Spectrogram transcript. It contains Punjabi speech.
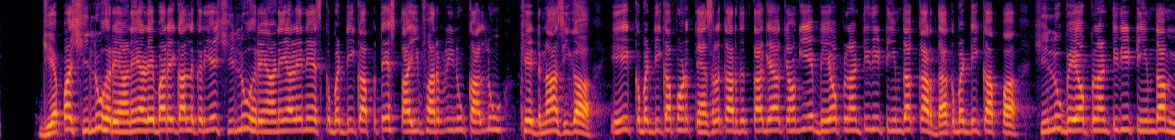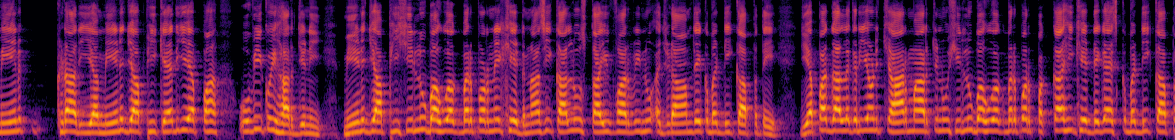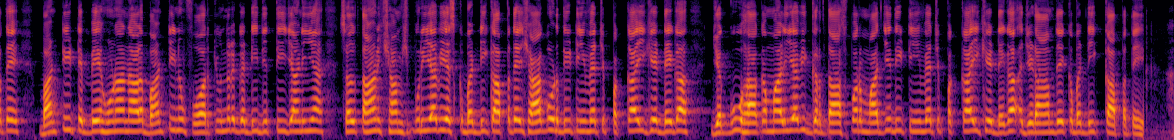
ਜੇ ਆਪਾਂ ਸ਼ੀਲੂ ਹਰਿਆਣੇ ਵਾਲੇ ਬਾਰੇ ਗੱਲ ਕਰੀਏ, ਸ਼ੀਲੂ ਹਰਿਆਣੇ ਵਾਲੇ ਨੇ ਇਸ ਕਬੱਡੀ ਕੱਪ ਤੇ 27 ਫਰਵਰੀ ਨੂੰ ਕੱਲ ਨੂੰ ਖੇਡਣਾ ਸੀਗਾ। ਇਹ ਕਬੱਡੀ ਕੱਪ ਹੁਣ ਕੈਨਸਲ ਕਰ ਦਿੱਤਾ ਗਿਆ ਕਿਉਂਕਿ ਇਹ ਬੇ ਆਫ ਪਲਾਂਟੀ ਦੀ ਟੀਮ ਦਾ ਘਰ ਦਾ ਕਬੱਡੀ ਕੱਪ ਆ। ਸ਼ੀਲੂ ਬੇ ਆਫ ਪਲਾਂਟੀ ਦੀ ਟੀਮ ਦਾ ਮੇਨ ਖਿਡਾਰੀ ਆ, ਮੇਨ ਜਾਫੀ ਕਹਿ ਦਈਏ ਆਪਾਂ, ਉਹ ਵੀ ਕੋਈ ਹਰਜ ਨਹੀਂ। ਮੇਨ ਜਾਫੀ ਸ਼ੀਲੂ ਬਾਹੂ ਅਕਬਰਪੁਰ ਨੇ ਖੇਡਣਾ ਸੀ ਕੱਲ ਨੂੰ 27 ਫਰਵਰੀ ਨੂੰ ਅਜੜਾਮ ਦੇ ਕਬੱਡੀ ਕੱਪ ਤੇ। ਜੇ ਆਪਾਂ ਗੱਲ ਕਰੀਏ ਹੁਣ 4 ਮਾਰਚ ਨੂੰ ਸ਼ੀਲੂ ਬਾਹੂ ਅਕਬਰਪੁਰ ਪੱਕਾ ਹੀ ਖੇਡੇਗਾ ਇਸ ਕਬੱਡੀ ਕੱਪ ਤੇ। ਬੰਟੀ ਟਿੱਬੇ ਹੋਣਾ ਨਾਲ ਬੰਟੀ ਨੂੰ ਫੋਰਚੂਨਰ ਗੱਡੀ ਦਿੱਤੀ ਜਾਣੀ ਆ। ਸੁਲਤਾਨ ਸ਼ਮਸ਼ਪੁਰੀਆ ਵੀ ਇਸ ਕਬੱਡੀ ਕੱਪ ਤੇ, ਸ਼ਾਹਕੋਟ ਦੀ ਟੀਮ ਵਿੱਚ ਪੱਕਾ ਹੀ ਖੇਡੇਗਾ। ਜੱਗੂ ਹਾਕਮ ਵਾਲੀਆ ਵੀ ਗੁਰਦਾਸਪੁਰ ਮਾਝੇ ਦੀ ਟੀਮ ਵਿੱਚ ਪੱਕਾ ਹੀ ਖੇਡੇਗਾ ਅਜੜਾਮ ਦੇ ਕਬੱਡੀ ਕੱਪ ਤੇ।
